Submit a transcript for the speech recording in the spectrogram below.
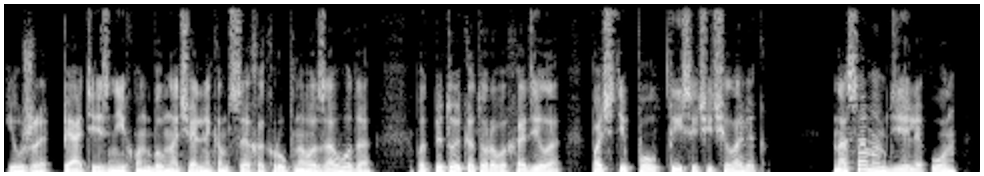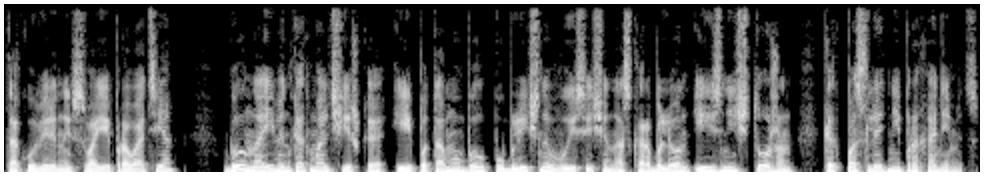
и уже пять из них он был начальником цеха крупного завода, под пятой которого ходило почти полтысячи человек, на самом деле он, так уверенный в своей правоте, был наивен как мальчишка и потому был публично высечен, оскорблен и изничтожен, как последний проходимец.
